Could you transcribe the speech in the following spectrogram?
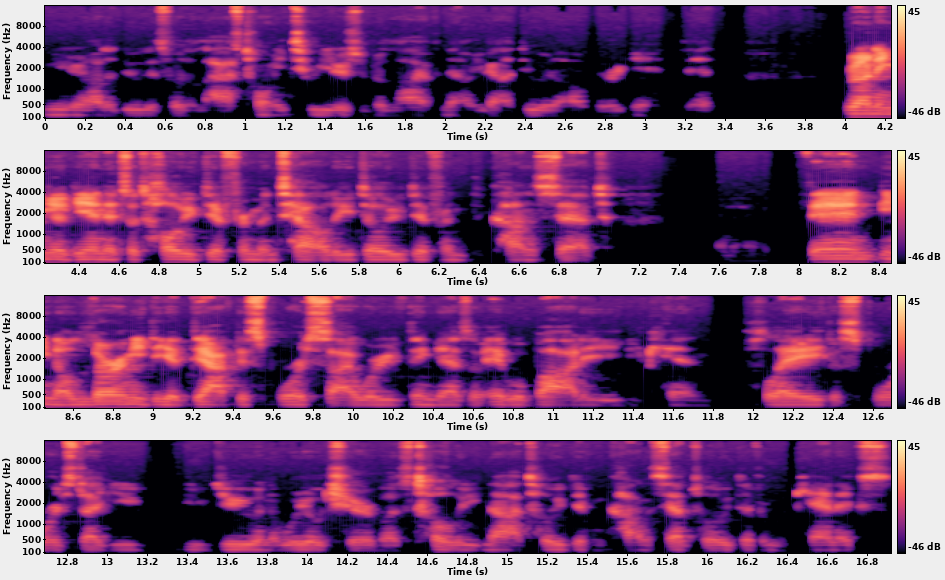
you know how to do this for the last 22 years of your life. Now you got to do it all over again. Then running again, it's a totally different mentality, totally different concept. Uh, then you know, learning the adaptive sports side, where you think as an able body, you can play the sports that you, you do in a wheelchair, but it's totally not, totally different concept, totally different mechanics.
